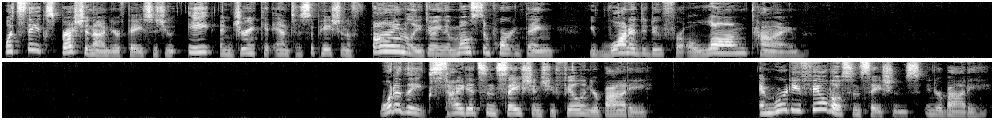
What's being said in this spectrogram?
What's the expression on your face as you eat and drink in anticipation of finally doing the most important thing you've wanted to do for a long time. What are the excited sensations you feel in your body? And where do you feel those sensations in your body?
